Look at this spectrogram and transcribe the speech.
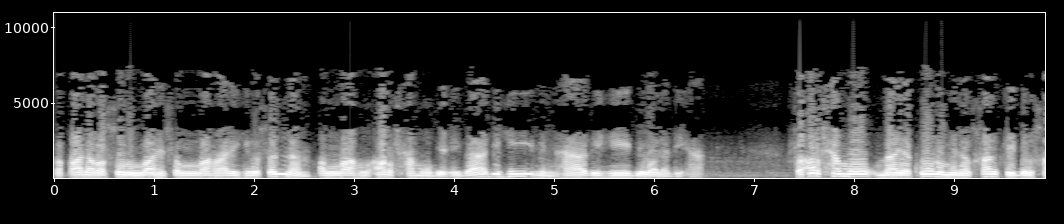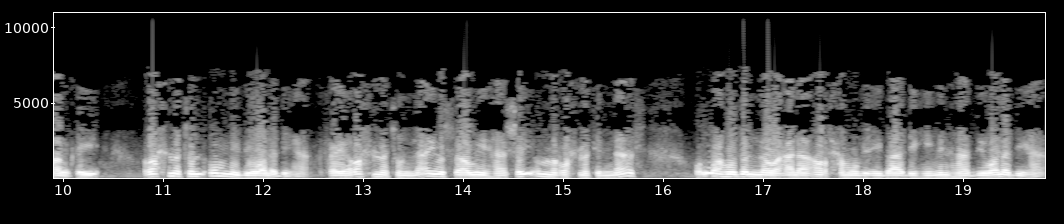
فقال رسول الله صلى الله عليه وسلم الله أرحم بعباده من هذه بولدها. فأرحم ما يكون من الخلق بالخلق رحمة الأم بولدها فهي رحمة لا يساويها شيء من رحمة الناس. والله جل وعلا أرحم بعباده منها بولدها.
